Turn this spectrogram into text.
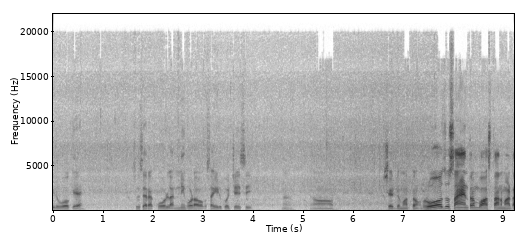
ఇది ఓకే. చూసారా కోళ్ళు అన్నీ కూడా ఒక సైడ్కి వచ్చేసి షెడ్ మొత్తం. రోజు సాయంత్రం పోస్తా అనమాట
